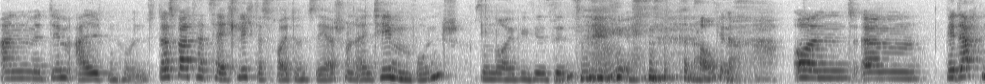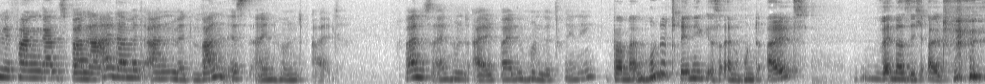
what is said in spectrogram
an mit dem alten Hund. Das war tatsächlich, das freut uns sehr, schon ein Themenwunsch, so neu wie wir sind. genau. genau. Und ähm, wir dachten, wir fangen ganz banal damit an, mit wann ist ein Hund alt? Wann ist ein Hund alt bei dem Hundetraining? Bei meinem Hundetraining ist ein Hund alt, wenn er sich alt fühlt.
